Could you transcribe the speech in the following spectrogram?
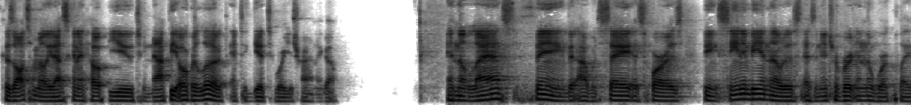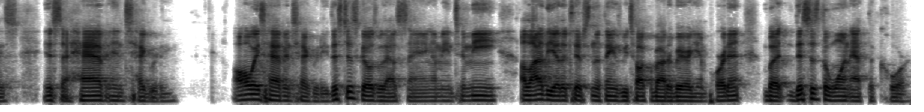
Because ultimately, that's going to help you to not be overlooked and to get to where you're trying to go. And the last thing that I would say, as far as being seen and being noticed as an introvert in the workplace, is to have integrity. Always have integrity. This just goes without saying. I mean, to me, a lot of the other tips and the things we talk about are very important, but this is the one at the core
